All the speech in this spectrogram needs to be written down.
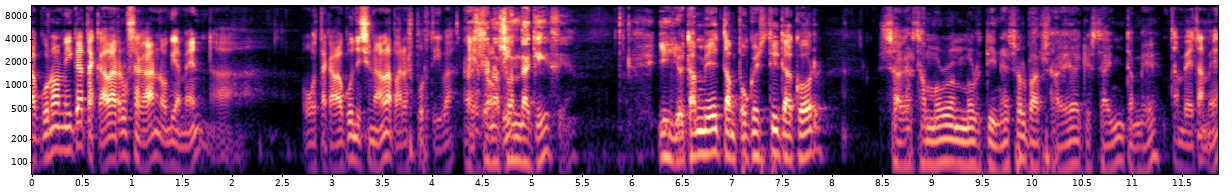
econòmica t'acaba arrossegant, òbviament, a, o t'acaba condicionant la part esportiva. Els És que no són d'aquí, sí. I jo també tampoc estic d'acord s'ha gastat molt, molts diners el Barça, eh, aquest any, també. També, també.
